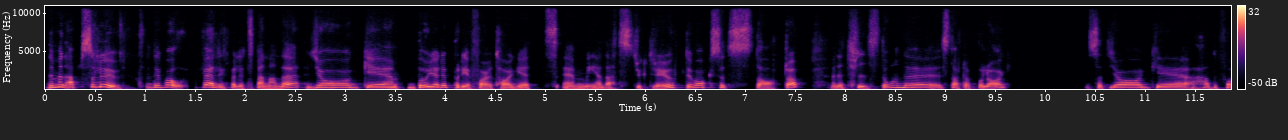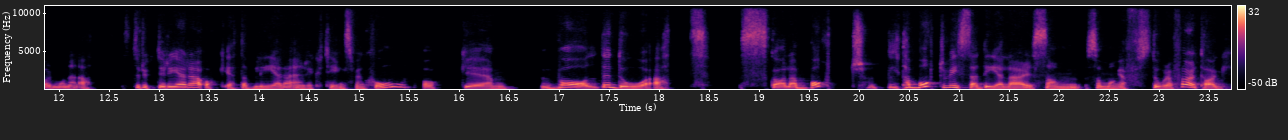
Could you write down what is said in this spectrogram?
Nej, men absolut, det var väldigt, väldigt spännande. Jag eh, började på det företaget eh, med att strukturera upp. Det var också ett startup, men ett fristående startupbolag. Så att jag eh, hade förmånen att strukturera och etablera en rekryteringsfunktion och eh, valde då att skala bort, ta bort vissa delar som, som många stora företag,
